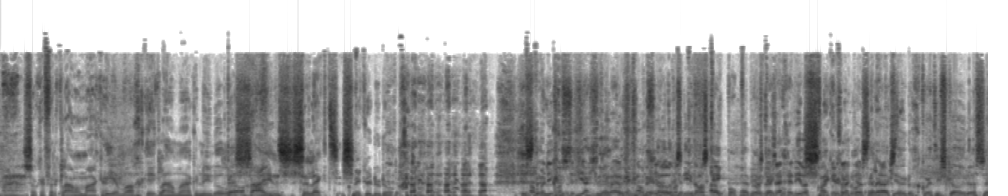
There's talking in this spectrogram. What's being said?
Maar zal ik even reclame maken? Die je mag reclame maken. Nu nog wel. Best Science Select Snickerdoodle. oh, maar die, was, die had je bij mij op vakantie Nee, dat was, die, dat was Cakepop. Heb je Dat zeggen, die was Snickerdoodle was de. Heb je ook nog kortingscode of zo?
